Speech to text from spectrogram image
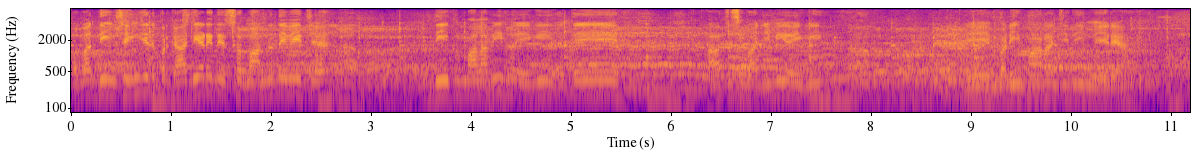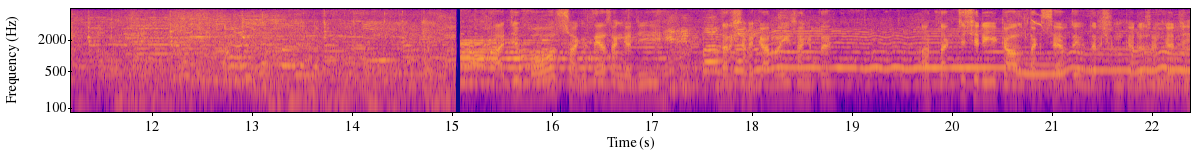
ਬਾਬਾ ਦੀਪ ਸਿੰਘ ਜੀ ਦੇ ਪ੍ਰਕਾਸ਼ ਦਿਹਾੜੇ ਦੇ ਸੰਬੰਧ ਦੇ ਵਿੱਚ ਦੀਪਮਾਲਾ ਵੀ ਹੋਏਗੀ ਅਤੇ ਆਤਿਸ਼ਬਾਜ਼ੀ ਵੀ ਹੋਏਗੀ। ਤੇ ਬੜੀ ਮਹਾਰਾਜ ਜੀ ਦੀ ਮਿਹਰ ਆ। ਅੱਜ ਬਹੁਤ ਸੰਗਤ ਆ ਸੰਗਤ ਜੀ, ਦਰਸ਼ਨ ਕਰ ਰਹੀ ਸੰਗਤ। ਆ ਤਖਤ ਸ੍ਰੀ ਅਕਾਲ ਤਖਤ ਸਾਹਿਬ ਦੇ ਵੀ ਦਰਸ਼ਨ ਕਰੋ ਸੰਗਤ ਜੀ।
